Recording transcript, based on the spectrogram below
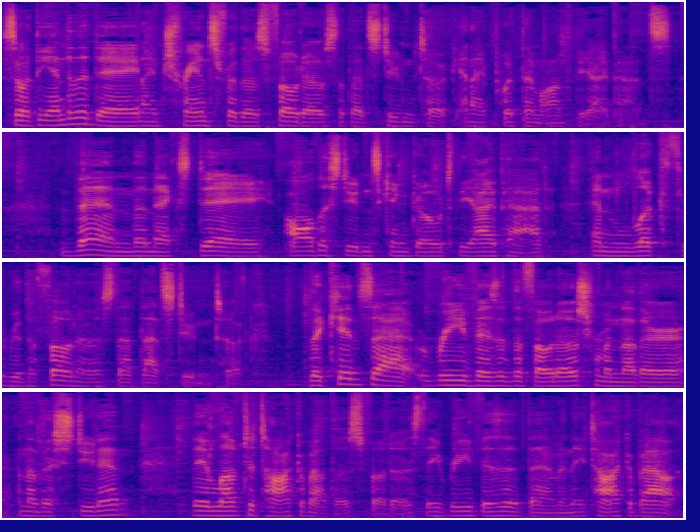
So at the end of the day, I transfer those photos that that student took and I put them onto the iPads. Then the next day, all the students can go to the iPad and look through the photos that that student took. The kids that revisit the photos from another, another student, they love to talk about those photos. They revisit them and they talk about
